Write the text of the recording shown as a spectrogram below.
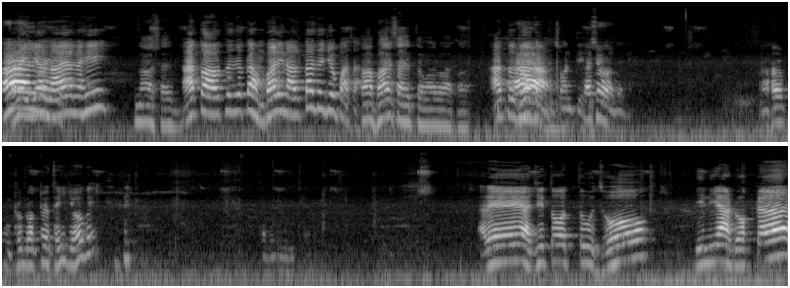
લાયા નહીં? ના સાહેબ. આ તો આવતા જતા સંભાળીને આલતા જજો પાછા. આભાર સાહેબ તમારો આભાર. આ તો જોતા શાંતિ. કશો વાંધો નહીં. હવે પૂઠું ડોક્ટર થઈ ગયો ભાઈ. અરે, હજી તો તું જો, દિનિયા ડોક્ટર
